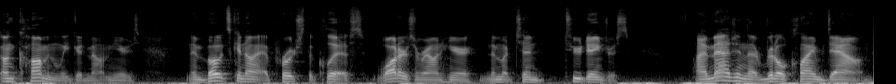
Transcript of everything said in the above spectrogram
uncommonly good mountaineers, and boats cannot approach the cliffs. Waters around here them are ten- too dangerous. I imagine that Riddle climbed down.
